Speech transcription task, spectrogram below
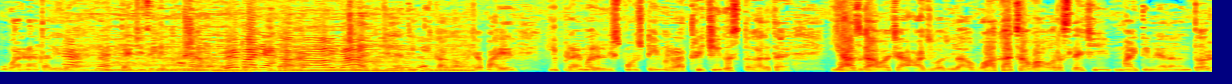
उभारण्यात आलेल्या आहे आणि त्याचीच हे दृश्य आपण चंद्रपूर जिल्ह्यातील एका गावाच्या बाहेर ही प्रायमरी रिस्पॉन्स टीम रात्रीची गस्त घालत आहे. याच गावाच्या आजूबाजूला वाघाचा वावर असल्याची माहिती मिळाल्यानंतर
